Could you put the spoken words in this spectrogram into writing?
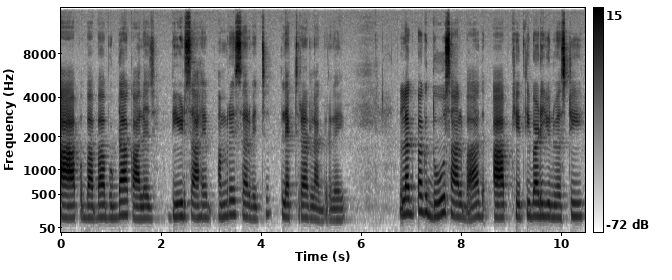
ਆਪ ਬਾਬਾ ਬੁੱਢਾ ਕਾਲਜ, ਬੀੜ ਸਾਹਿਬ, ਅੰਮ੍ਰਿਤਸਰ ਵਿੱਚ ਲੈਕਚਰਰ ਲੱਗ ਗਏ। ਲਗਭਗ 2 ਸਾਲ ਬਾਅਦ ਆਪ ਖੇਤੀਬਾੜੀ ਯੂਨੀਵਰਸਿਟੀ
